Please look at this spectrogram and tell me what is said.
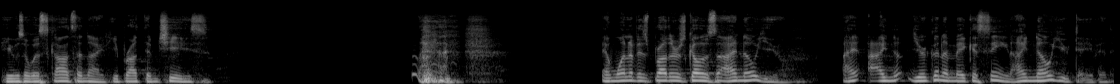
He was a Wisconsinite, he brought them cheese. and one of his brothers goes, I know you. I, I know you're going to make a scene. I know you, David.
